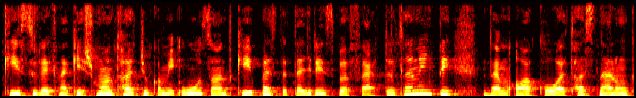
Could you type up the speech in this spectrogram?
készüléknek is mondhatjuk, ami ózont képez, tehát egy részből fertőtleníti, nem alkoholt használunk.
